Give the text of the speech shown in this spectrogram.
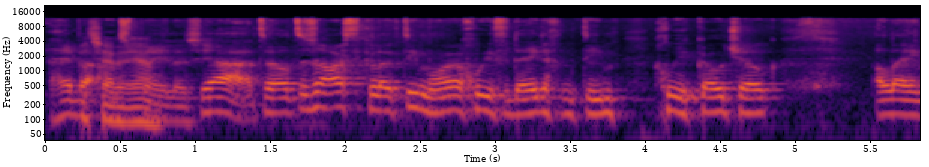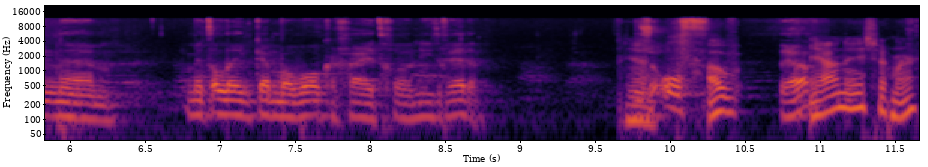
hebben aan spelers. Ja. ja. terwijl het is een hartstikke leuk team hoor. Een goede verdedigend team. Goede coach ook. Alleen uh, met alleen Kemba Walker ga je het gewoon niet redden. Ja. Dus of... Over, ja? ja, nee, zeg maar.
